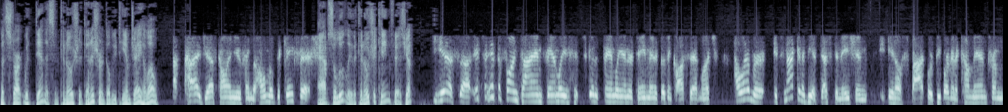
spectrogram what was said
Let's start with Dennis in Kenosha. Dennis, you're on WTMJ. Hello. Hi, Jeff, calling you from the home of the Kingfish. Absolutely, the Kenosha Kingfish. Yep. Yes, uh, it's it's a fun time. Family, it's good at family entertainment. It doesn't cost that much. However, it's not going to be a destination, you know, spot where people are going to come in from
